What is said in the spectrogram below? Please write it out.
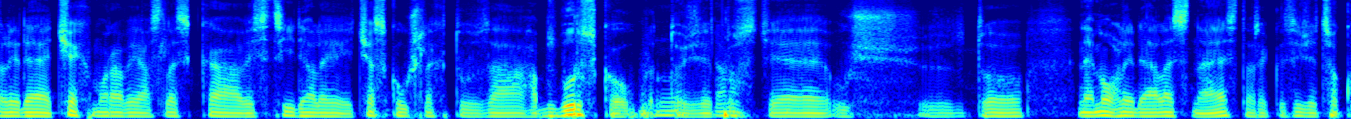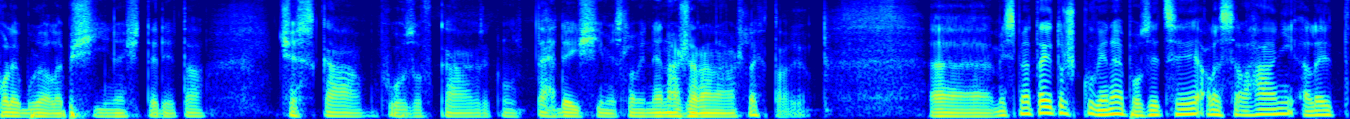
lidé Čech, Moravy a Slezska vystřídali českou šlechtu za Habsburskou, protože hmm, prostě už to nemohli déle snést a řekli si, že cokoliv bude lepší než tedy ta česká v úvozovkách, řeknu, tehdejší, myslím, nenažraná šlechta. Že? Eh, my jsme tady trošku v jiné pozici, ale selhání elit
